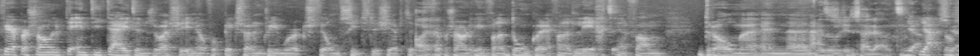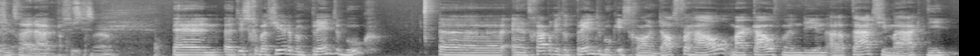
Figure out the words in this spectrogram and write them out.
verpersoonlijkte entiteiten, zoals je in heel veel Pixar en DreamWorks films ziet. Dus je hebt de Oh ja. verpersoonlijking van het donker en van het licht en van dromen. En, eh, nou, Net als Inside Out. Ja, zoals ja, Inside ja, Out, precies. Ja. En het is gebaseerd op een prentenboek. Eh, en het grappige is dat prentenboek is gewoon dat verhaal. Maar Kaufman, die een adaptatie maakt, die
